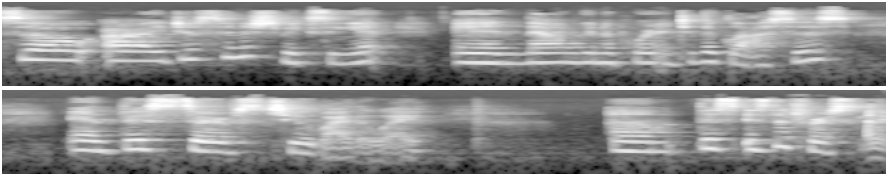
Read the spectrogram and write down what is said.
So I just finished mixing it and now I'm gonna pour it into the glasses. And this serves two, by the way. Um, this is the first layer.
